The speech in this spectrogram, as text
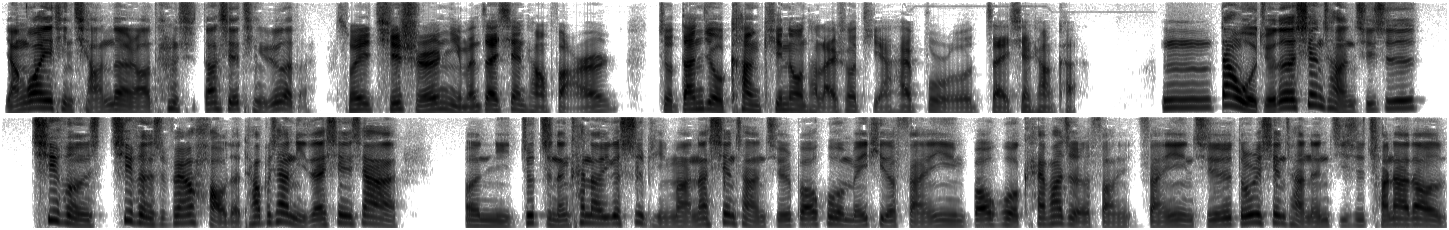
阳光也挺强的，然后当时当时也挺热的，所以其实你们在现场反而就单就看 keynote 来说，体验还不如在线上看。嗯，但我觉得现场其实气氛气氛是非常好的，它不像你在线下，呃，你就只能看到一个视频嘛。那现场其实包括媒体的反应，包括开发者的反反应，其实都是现场能及时传达到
